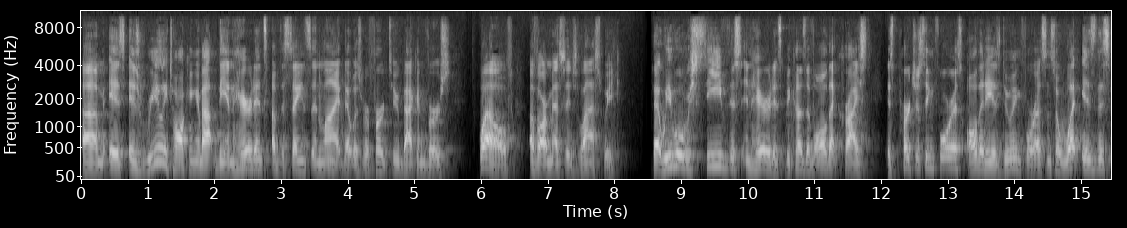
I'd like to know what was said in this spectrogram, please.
um, is, is really talking about the inheritance of the saints in light that was referred to back in verse 12 of our message last week. That we will receive this inheritance because of all that Christ is purchasing for us, all that he is doing for us. And so, what is this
